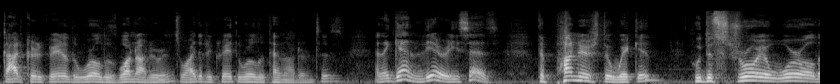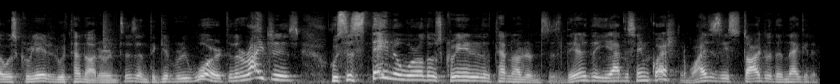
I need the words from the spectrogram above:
God created the world with one utterance. Why did he create the world with ten utterances? And again, there he says, to punish the wicked who destroy a world that was created with ten utterances, and to give reward to the righteous who sustain a world that was created with ten utterances. There you have the same question. Why does he start with the negative?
